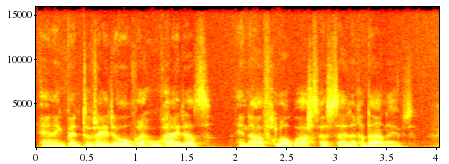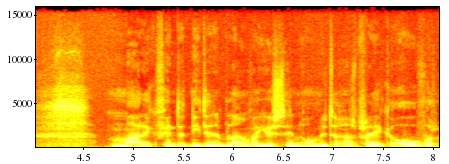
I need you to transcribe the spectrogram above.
En ik ben tevreden over hoe hij dat in de afgelopen acht wedstrijden gedaan heeft. Maar ik vind het niet in het belang van Justin om nu te gaan spreken over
